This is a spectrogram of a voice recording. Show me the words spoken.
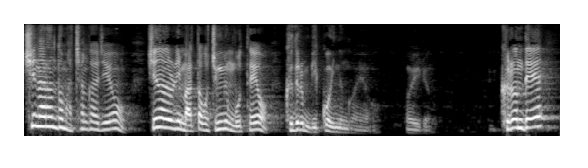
진화론도 마찬가지예요. 진화론이 맞다고 증명 못해요. 그들은 믿고 있는 거예요. 오히려. 그런데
